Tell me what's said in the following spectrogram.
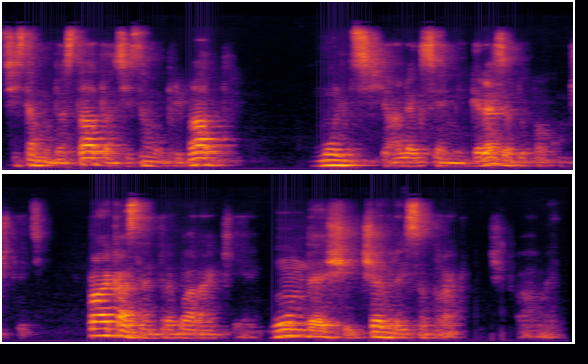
sistemul de stat, în sistemul privat. Mulți aleg să emigreze, după cum știți. Probabil că asta e întrebarea cheie. Unde și ce vrei să practici ca medic?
